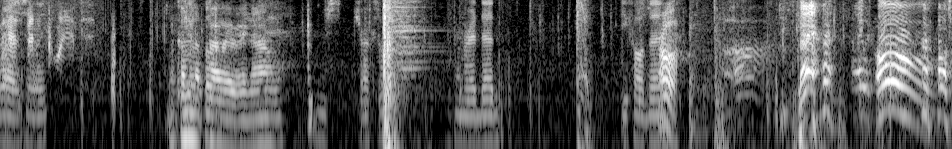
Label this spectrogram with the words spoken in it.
Where is he? I'm coming up highway right now. Just trucks away. And red dead. Default dead. Oh. Oh, oh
